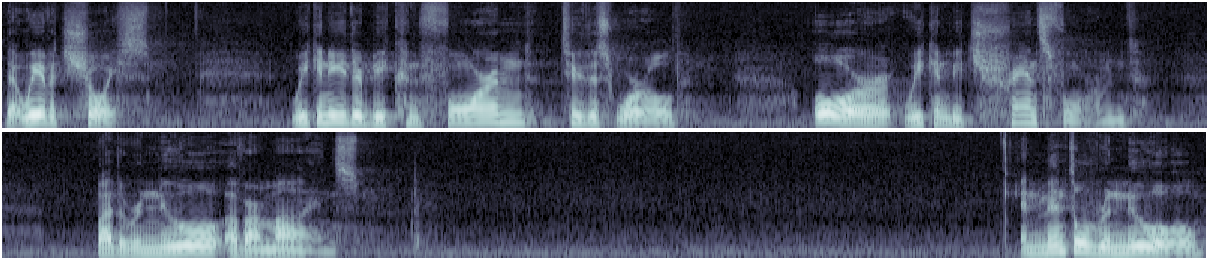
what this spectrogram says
that we have a choice. We can either be conformed to this world, or we can be transformed by the renewal of our minds. And mental renewal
